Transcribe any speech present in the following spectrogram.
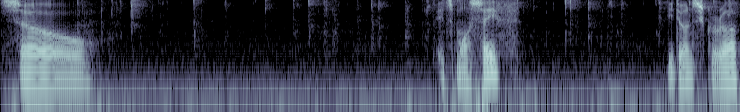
So it's more safe. You don't screw up.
